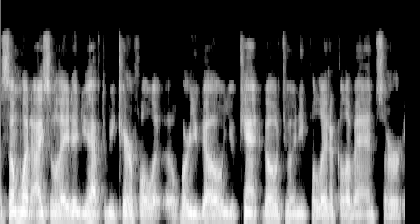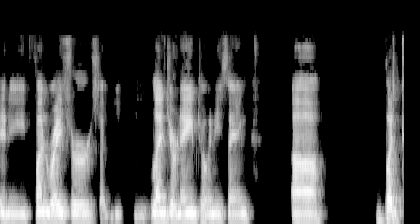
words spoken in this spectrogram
somewhat isolated. You have to be careful uh, where you go. You can't go to any political events or any fundraisers, lend your name to anything. Uh, but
